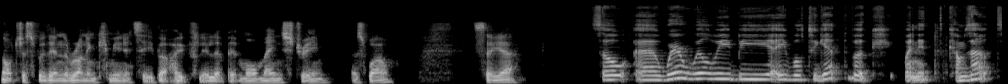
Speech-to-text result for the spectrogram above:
not just within the running community, but hopefully a little bit more mainstream as well. So yeah. So uh, where will we be able to get the book when it comes out?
